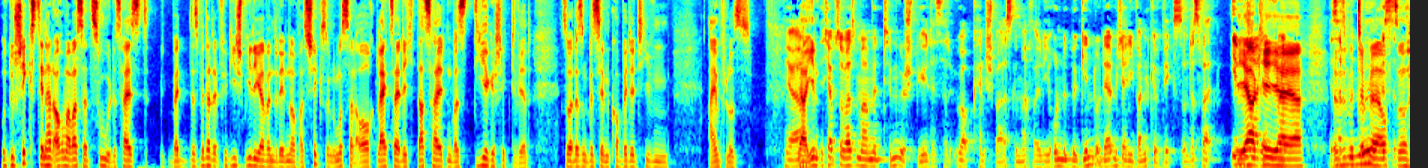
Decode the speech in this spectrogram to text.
Und du schickst denen halt auch immer was dazu. Das heißt, das wird halt für die schwieriger, wenn du denen noch was schickst. Und du musst halt auch gleichzeitig das halten, was dir geschickt wird. So hat das ein bisschen kompetitiven Einfluss. Ja, Ja, ich habe sowas mal mit Tim gespielt. Das hat überhaupt keinen Spaß gemacht, weil die Runde beginnt und er hat mich an die Wand gewichst. Und das war immer Ja, okay, der ja, Fall. ja. Es Das ist mit null, Tim ja es, oft so.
